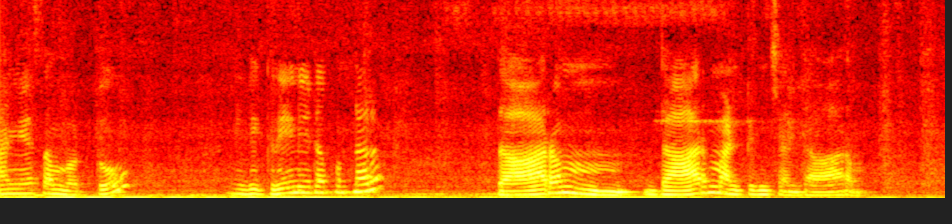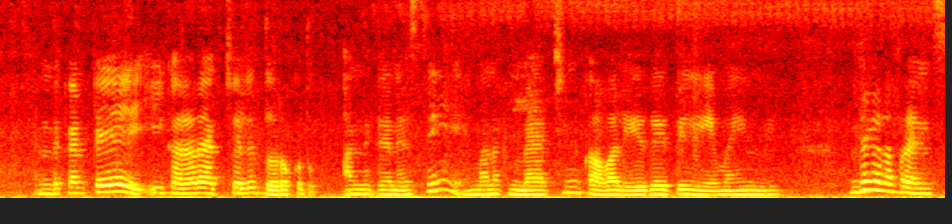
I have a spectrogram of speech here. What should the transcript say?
ఆన్యసం బొట్టు ఇది గ్రీన్ ఏంటనుకుంటున్నారు? దారం దారం అంటించాను దారం. ఎందుకంటే ఈ కలర్ యాక్చువల్లీ దొరకదు. అందుకనేసి మనకు మ్యాచింగ్ కావాలి. ఏదైతే ఏమైంది? అంతే కదా ఫ్రెండ్స్?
